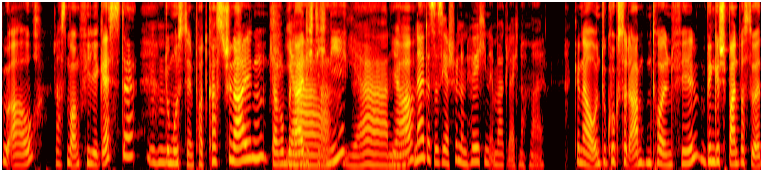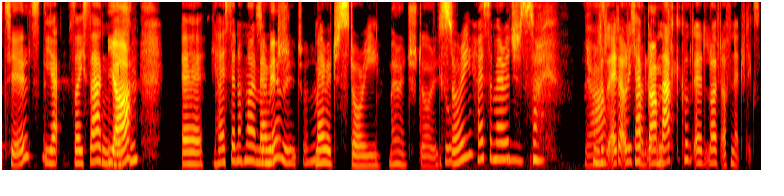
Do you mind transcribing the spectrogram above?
Du auch. Du hast morgen viele Gäste. Mhm. Du musst den Podcast schneiden. Darum ja, beneide ich dich nie. Ja, ja. Na, das ist ja schön. Dann höre ich ihn immer gleich nochmal. Genau, und du guckst heute Abend einen tollen Film. Bin gespannt, was du erzählst. Ja, soll ich sagen? Ja. Welchen? Äh, wie heißt der nochmal? Marriage, oder? Marriage Story. Marriage Story. So. Story heißt der Marriage Story? Ja. Ein bisschen älter. Und ich habe nachgeguckt, er läuft auf Netflix.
